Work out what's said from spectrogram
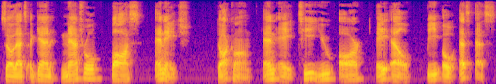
So that's again naturalbossnh.com, N A T U R A L B O S S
